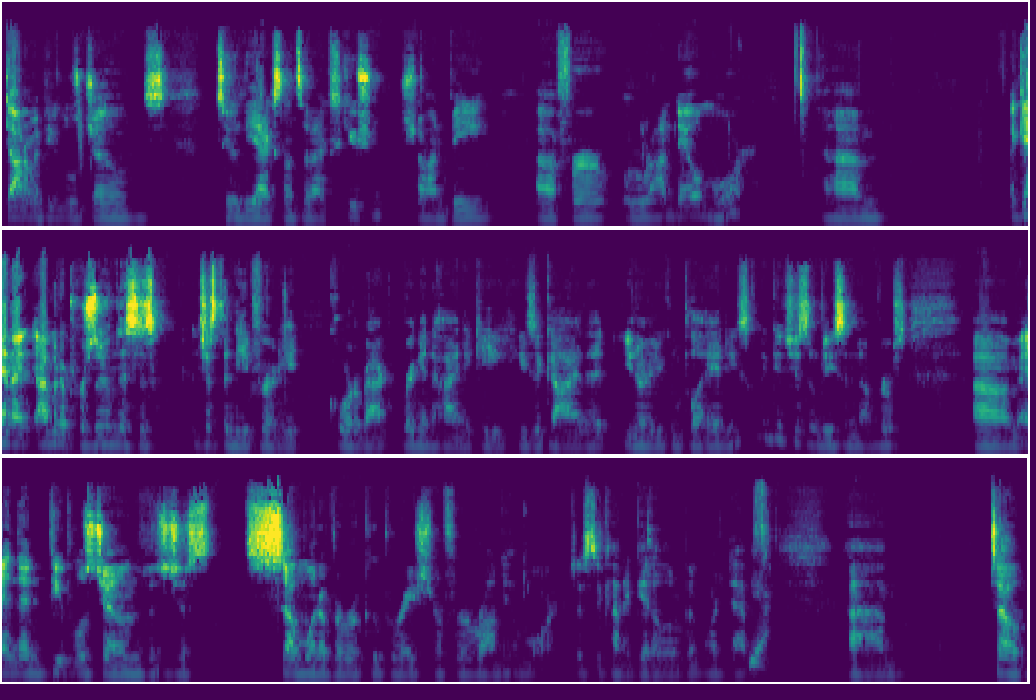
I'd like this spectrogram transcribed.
Donovan Peoples Jones to the excellence of execution, Sean B uh, for Rondale Moore. Um, again, I, I'm going to presume this is just a need for a need quarterback. Bring in Heinicke. He's a guy that you know you can play, and he's going to get you some decent numbers. Um, and then Peoples Jones was just somewhat of a recuperation for Rondale Moore, just to kind of get a little bit more depth. Yeah. Um, so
